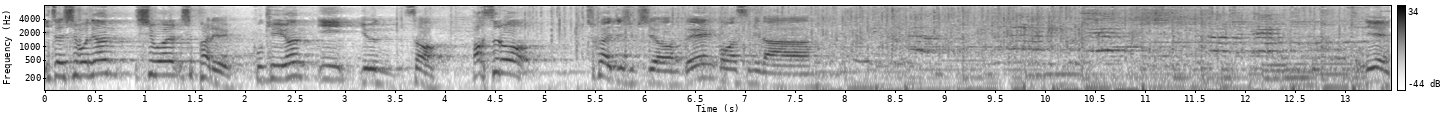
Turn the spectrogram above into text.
2015년 10월 18일 국회의원 이윤석 박수로 축하해 주십시오. 네, 고맙습니다. 예.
